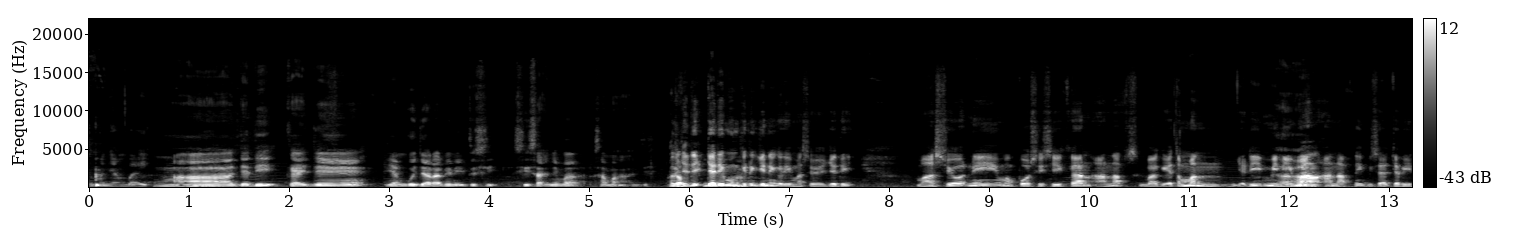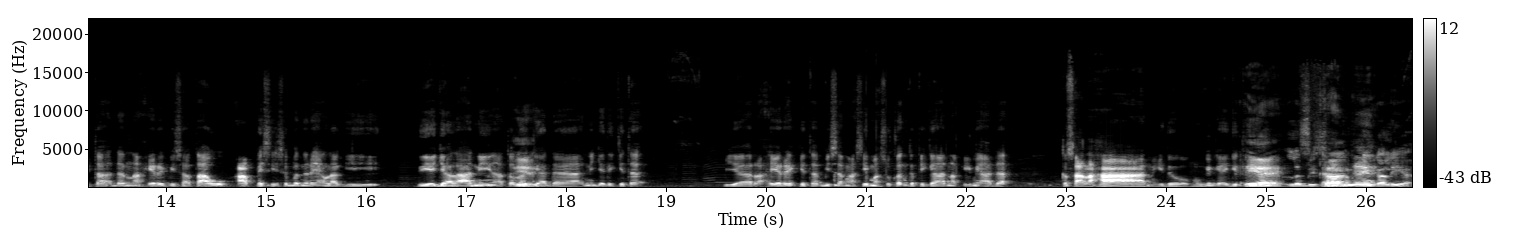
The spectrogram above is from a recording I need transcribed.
Teman yang baik. Hmm. Ah, jadi kayaknya yang gue jalanin itu sih sisanya mah sama aja Oh, jadi jadi mungkin gini kali Mas Yo. Jadi Mas Yo nih memposisikan anak sebagai teman. Jadi minimal anak nih bisa cerita dan akhirnya bisa tahu apa sih sebenarnya yang lagi dia jalanin atau Iya. lagi ada ini jadi kita biar akhirnya kita bisa ngasih masukan ketika anak ini ada kesalahan gitu. Mungkin kayak gitu ya. Iya, Lebih soalnya ngerti kali ya.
